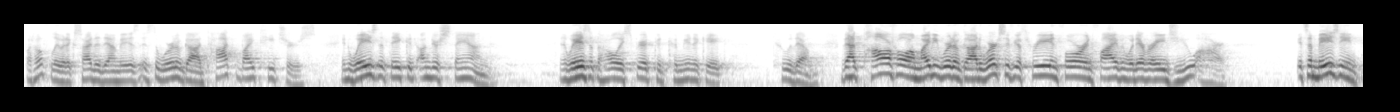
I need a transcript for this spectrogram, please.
But hopefully, what excited them is, is the Word of God taught by teachers in ways that they could understand, in ways that the Holy Spirit could communicate to them. That powerful, almighty Word of God works if you're three and four and five and whatever age you are. It's amazing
